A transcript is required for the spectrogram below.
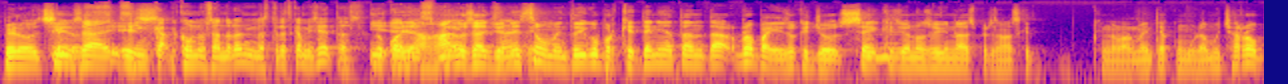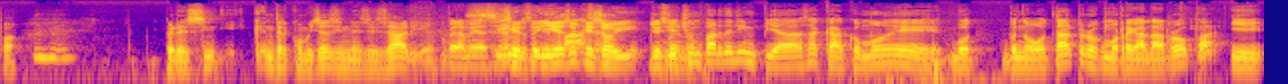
Pero sí, pero o sea, sí, es... sin con, usando las mismas tres camisetas, lo cual eh, es ajá, muy o sea, yo en este momento digo, ¿por qué tenía tanta ropa? Y eso que yo sé que yo no soy una de las personas que, que normalmente acumula mucha ropa. Pero es, entre comillas, innecesario. Pero a mí así- Cierto, sí me y eso que pasa. soy... Yo sí he hecho bueno, un par de limpiadas acá como de, bot- bueno, no botar, pero como regalar ropa y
